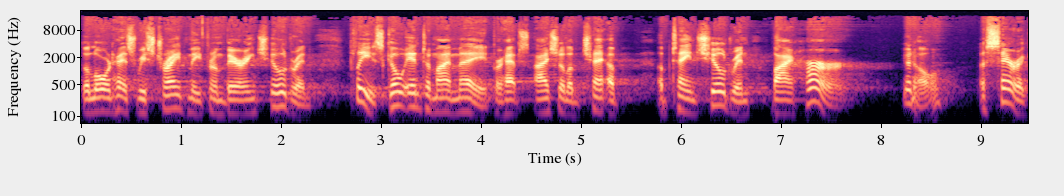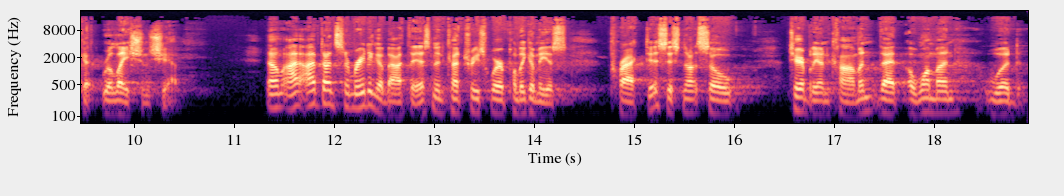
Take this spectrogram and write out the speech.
the Lord has restrained me from bearing children. please go into my maid. Perhaps I shall obcha- obtain children by her. You know, a surrogate relationship. Now, I, have done some reading about this, and in countries where polygamy is practiced, it's not so terribly uncommon that a woman would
